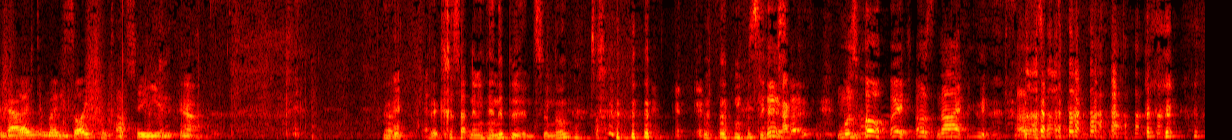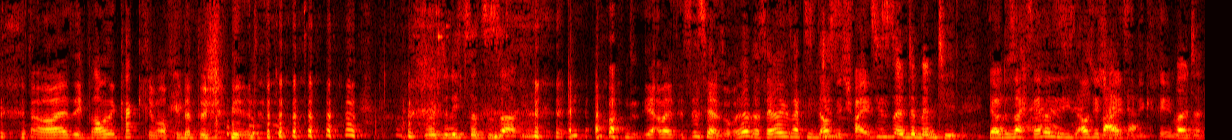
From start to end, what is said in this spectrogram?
Ich reichte mal die Seuchentasse hier. Ja. Der Chris hat nämlich eine Nippelentzündung. Muss Kack, Muss auch etwas neigen. aber weil er sich braune Kackcreme auf die Nippel schmiert. Ich möchte nichts dazu sagen. ja, aber es ist ja so, oder? Du hast selber gesagt, die sieht aus wie Sie Scheiße. ist ein Dementi. Ja, aber du sagst selber, sie sieht aus wie Scheiße, die Creme. Weiter.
